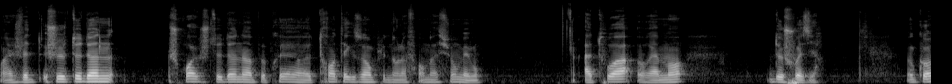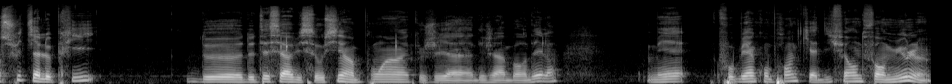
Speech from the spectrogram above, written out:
Je, vais, je, te donne, je crois que je te donne à peu près 30 euh, exemples dans la formation, mais bon, à toi vraiment de choisir. Donc ensuite, il y a le prix de, tes services. C'est aussi un point que j'ai euh, déjà abordé là. Mais il faut bien comprendre qu'il y a différentes formules.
